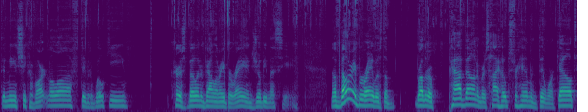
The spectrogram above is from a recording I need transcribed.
Dmitry Kvartalov, David Wilkie, Curtis Bowen, Valeri Bure, and Joby Messier. Now, Valeri Bure was the brother of Pavel, and there was high hopes for him and didn't work out.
